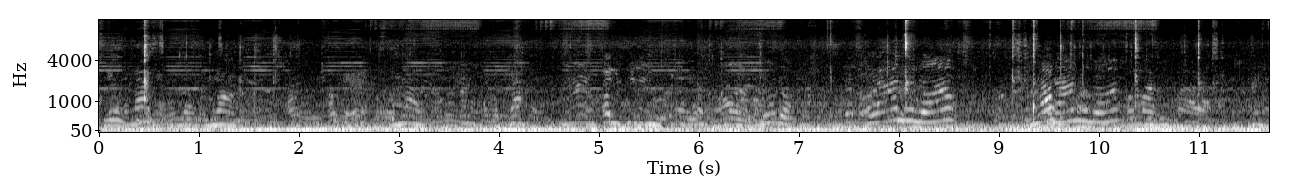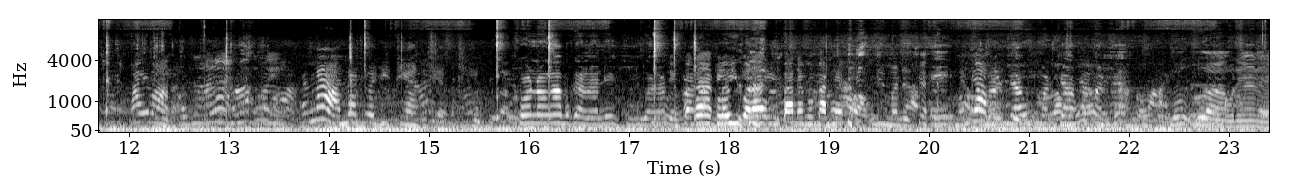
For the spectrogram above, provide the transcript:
ခုခင်းအိုင်မာခဏနဲ့တွေ့ကြည့်တရားတည်းခေါင်းငါပကလာလေးကြည့်ပါလားပကကလို့ယူပါလားဘာနဲ့မှမထဲတော့ဒီမှာတက်အေးမကြောက်မကြောက်မကြောက်မကြောက် လို့ကဟိုနေလေ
